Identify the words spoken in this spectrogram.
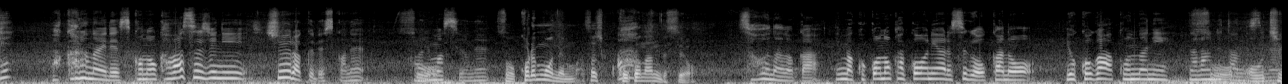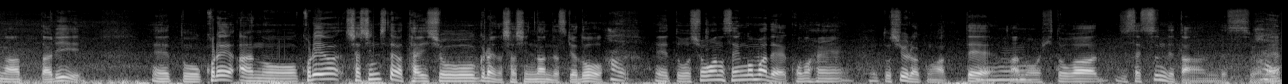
え？わからないです。この川筋に集落ですかね？ありますよね。そうこれもうねまさしくここなんですよ。そうなのか。今ここの河口にあるすぐ丘の横がこんなに並んでたんですね。お家があったり。えっとこれあのこれは写真自体は大正ぐらいの写真なんですけど、はい。えー、と昭和の戦後までこの辺、えー、と集落があって、うん。あの人が実際住んでたんですよね。は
